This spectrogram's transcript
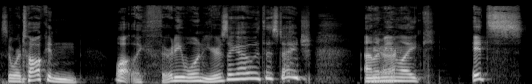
So we're talking, what, like 31 years ago at this stage? And I mean, like, it's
